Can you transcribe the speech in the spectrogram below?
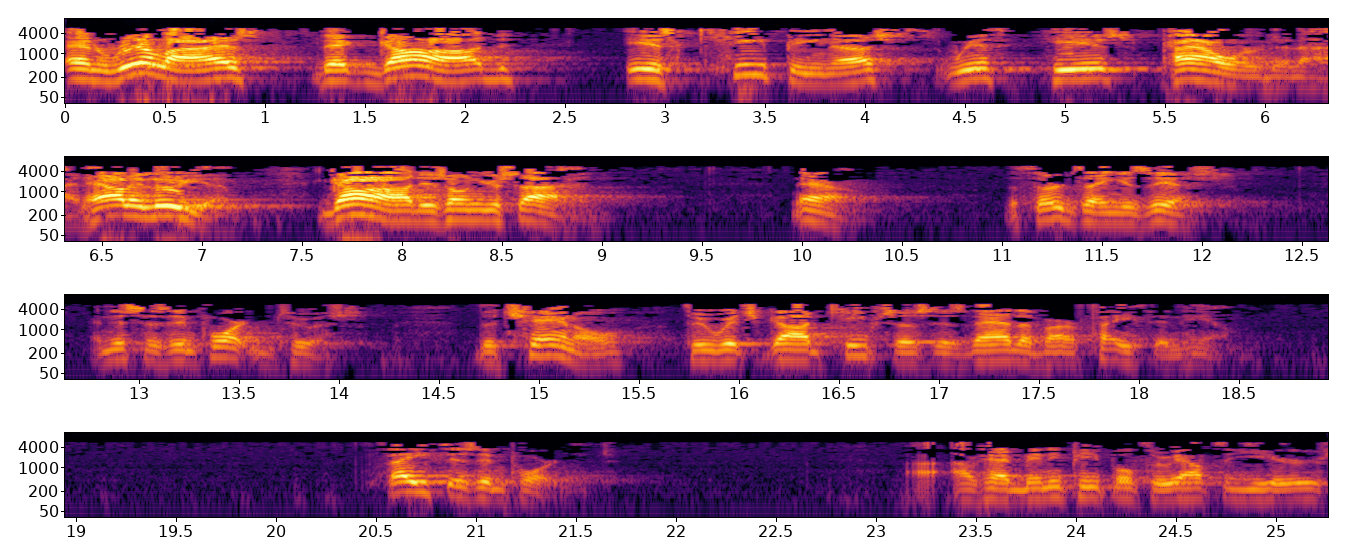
and realize that God is keeping us with His power tonight. Hallelujah. God is on your side. Now, the third thing is this, and this is important to us. The channel through which God keeps us is that of our faith in Him. Faith is important. I've had many people throughout the years,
